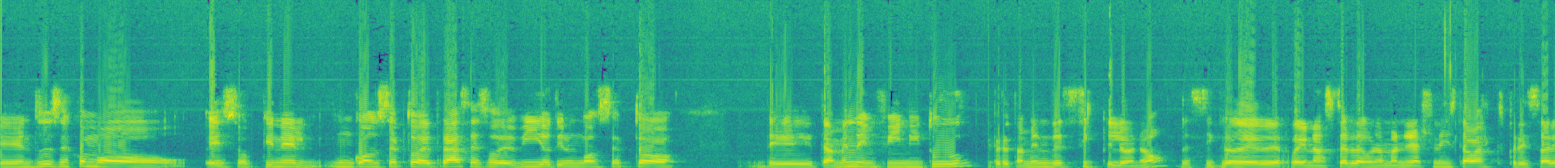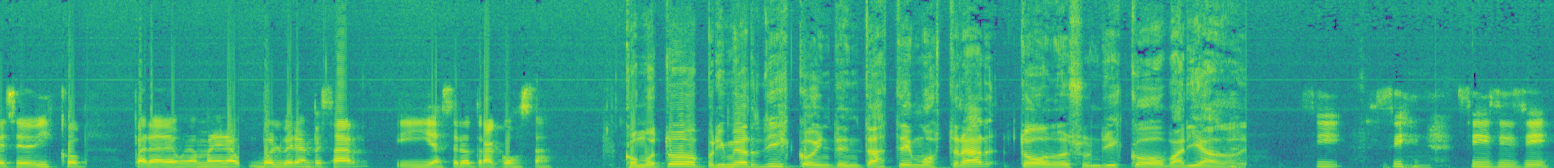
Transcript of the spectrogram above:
Eh, entonces es como eso, tiene un concepto detrás, eso de bio, tiene un concepto de, también de infinitud, pero también de ciclo, ¿no? De ciclo de, renacer de alguna manera. Yo necesitaba expresar ese disco para de alguna manera volver a empezar y hacer otra cosa. Como todo primer disco intentaste mostrar todo, es un disco variado. Sí, sí, sí, sí, sí,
